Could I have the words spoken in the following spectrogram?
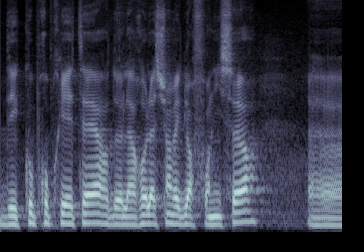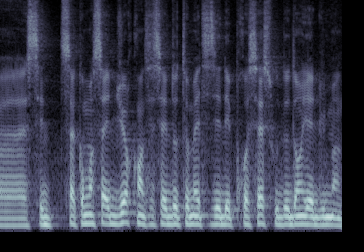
des copropriétaires de la relation avec leurs fournisseurs, euh, ça commence à être dur quand tu essaies d'automatiser des process où dedans il y a de l'humain.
